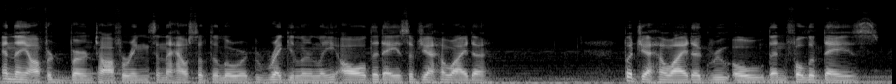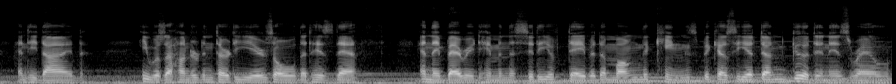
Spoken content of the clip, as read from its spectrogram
And they offered burnt offerings in the house of the Lord regularly all the days of Jehoiada. But Jehoiada grew old and full of days, and he died. He was a hundred and thirty years old at his death, and they buried him in the city of David among the kings because he had done good in Israel,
